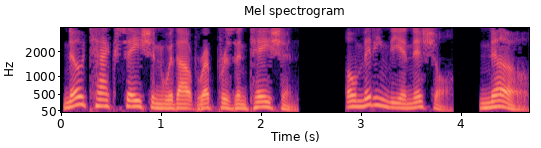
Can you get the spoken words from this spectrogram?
No taxation without representation, omitting the initial no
